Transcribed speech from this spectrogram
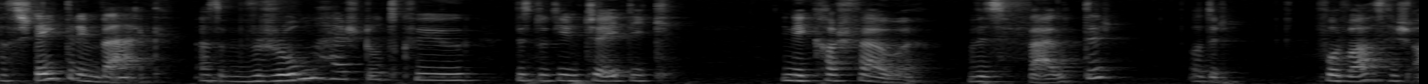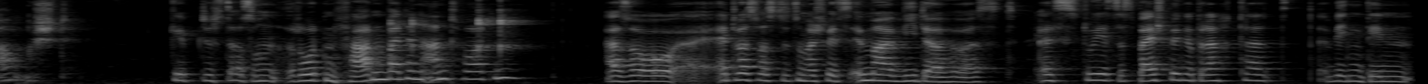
was steht dir im Weg? Also, warum hast du das Gefühl, dass du die Entscheidung nicht kannst fällen? Was fehlt dir? Oder vor was hast du Angst? Gibt es da so einen roten Faden bei den Antworten? Also etwas, was du zum Beispiel jetzt immer wieder hörst. Als du jetzt das Beispiel gebracht hast, wegen den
